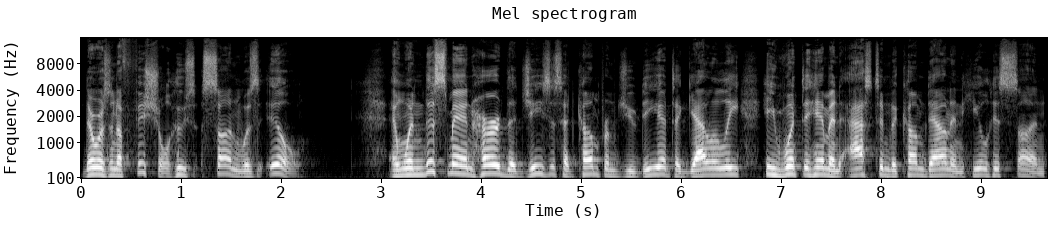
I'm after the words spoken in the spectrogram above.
there was an official whose son was ill. And when this man heard that Jesus had come from Judea to Galilee, he went to him and asked him to come down and heal his son,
